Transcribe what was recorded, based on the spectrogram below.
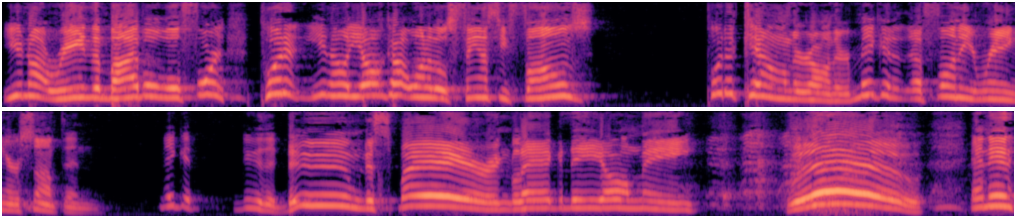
You're not reading the Bible? Well, for, put it, you know, y'all got one of those fancy phones? Put a calendar on there. Make it a funny ring or something. Make it do the doom, despair, and gladly on me. Whoa! And then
